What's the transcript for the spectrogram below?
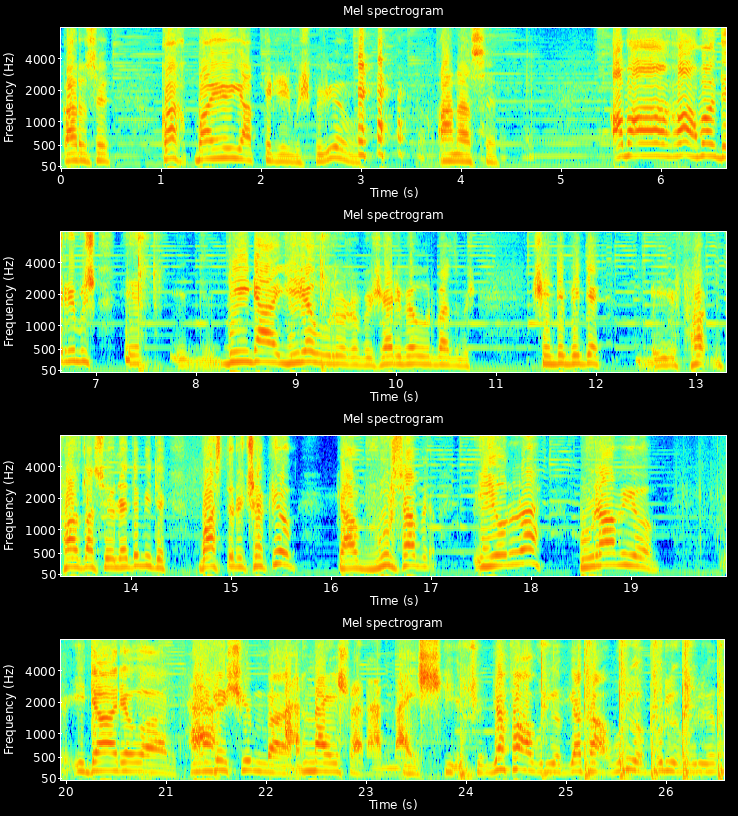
karısı kalk banyo yaptırırmış biliyor musun? Anası. Ama kalkma dermiş e, e, dina yere vururmuş herife vurmazmış. Şimdi bir de e, fa- fazla söyledi de bastırı çekiyorum. Ya vursam iyi olur ha vuramıyorum. İdare var, Ha. geçim var. Anlayış var anlayış. Yatağa vuruyorum, yatağa vuruyorum, vuruyorum, vuruyorum.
